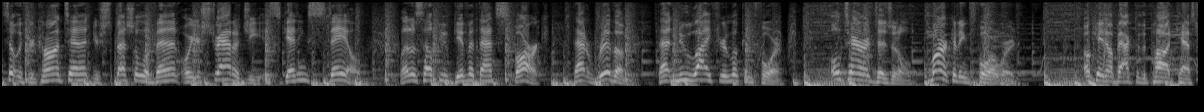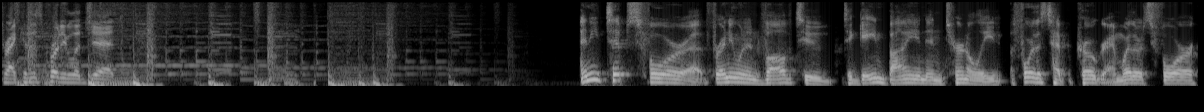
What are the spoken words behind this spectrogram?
So if your content, your special event, or your strategy is getting stale, let us help you give it that spark, that rhythm, that new life you're looking for. Ultera Digital, marketing forward. Okay, now back to the podcast, right? Because it's pretty legit. Any tips for uh, for anyone involved to to gain buy-in internally for this type of program, whether it's for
